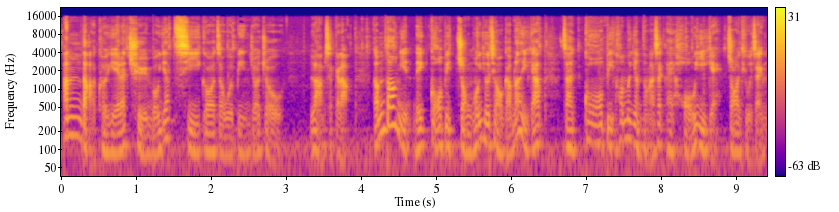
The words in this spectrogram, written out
under 佢嘅嘢咧，全部一次過就會變咗做藍色㗎啦，咁當然你個別仲可以好似我咁啦，而家就係個別可唔可以唔同顏色係可以嘅，再調整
